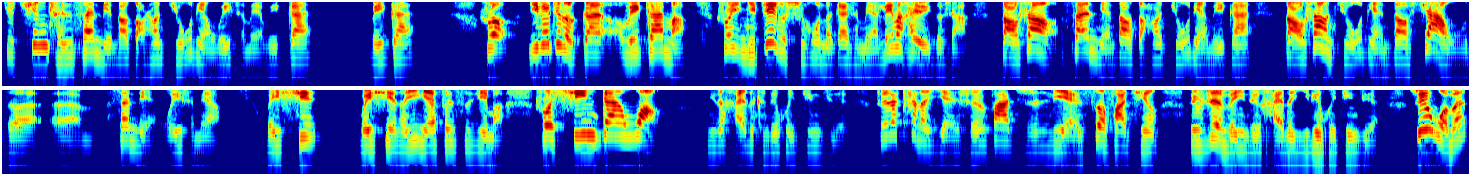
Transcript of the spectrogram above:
就清晨三点到早上九点为什么呀？为肝，为肝。说因为这个肝为肝嘛，所以你这个时候呢干什么呀？另外还有一个啥？早上三点到早上九点为肝，早上九点到下午的呃三点为什么呀？为心。为心，他一年分四季嘛，说心肝旺，你的孩子肯定会惊厥，所以他看到眼神发直，脸色发青，他就认为你这个孩子一定会惊厥。所以我们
